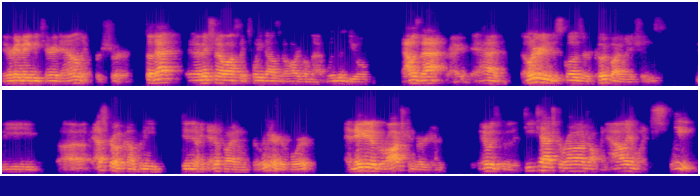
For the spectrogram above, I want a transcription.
they were gonna make me tear it down, like for sure. So that, and I mentioned I lost like twenty thousand dollars on that Woodland deal. That was that, right? It had the owner didn't disclose their code violations. The uh, escrow company didn't identify it on the preliminary report, and they did a garage conversion. It was, it was a detached garage off an alley. I'm like, sweet,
